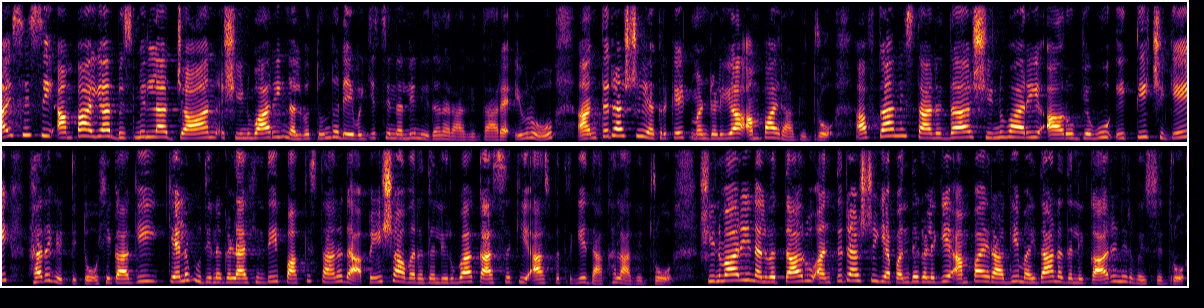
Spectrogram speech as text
ಐಸಿಸಿ ಅಂಪೈರ್ ಬಿಸ್ಮಿಲ್ಲಾ ಜಾನ್ ಶಿನ್ವಾರಿ ನಲವತ್ತೊಂದನೇ ವಯಸ್ಸಿನಲ್ಲಿ ನಿಧನರಾಗಿದ್ದಾರೆ. ಇವರು ಅಂತಾರಾಷ್ಟ್ರೀಯ ಕ್ರಿಕೆಟ್ ಮಂಡಳಿಯ ಅಂಪೈರ್ ಆಗಿದ್ರು. ಅಫ್ಘಾನಿಸ್ತಾನದ ಶಿನ್ವಾರಿ ಆರೋಗ್ಯವು ಇತ್ತೀಚೆಗೆ ಹದಗೆಟ್ಟಿತ್ತು. ಹೀಗಾಗಿ ಕೆಲವು ದಿನಗಳ ಹಿಂದೆ ಪಾಕಿಸ್ತಾನದ ಪೇಶಾವರದಲ್ಲಿರುವ ಖಾಸಗಿ ಆಸ್ಪತ್ರೆಗೆ ದಾಖಲಾಗಿದ್ರು. ಶಿನ್ವಾರಿ ನಲವತ್ತಾರು ಅಂತಾರಾಷ್ಟ್ರೀಯ ಪಂದ್ಯಗಳಿಗೆ ಅಂಪೈರ್ ಆಗಿ ಮೈದಾನದಲ್ಲಿ ಕಾರ್ಯನಿರ್ವಹಿಸಿದ್ರು.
